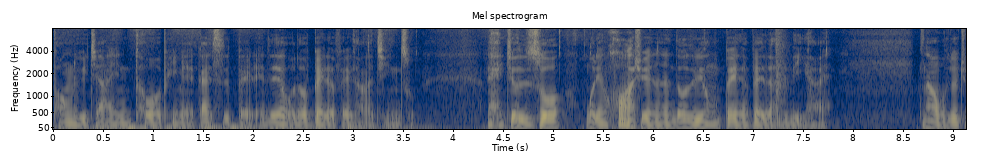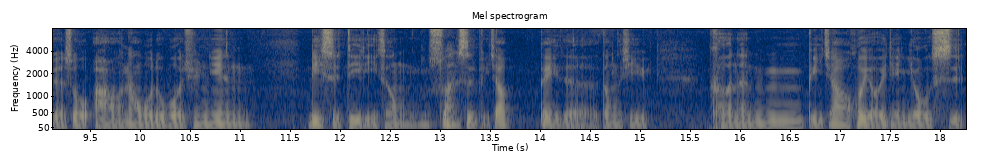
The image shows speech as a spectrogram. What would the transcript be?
硼铝加铟透铬媲美钙斯贝雷，这些我都背得非常的清楚。哎，就是说我连化学呢都是用背的，背的很厉害。那我就觉得说啊，那我如果去念历史、地理这种算是比较背的东西，可能比较会有一点优势。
